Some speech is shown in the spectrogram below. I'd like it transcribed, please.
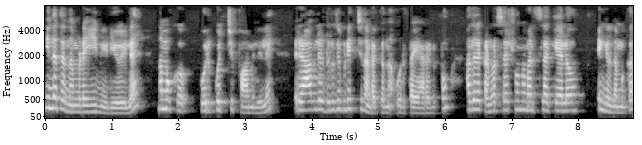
ഇന്നത്തെ നമ്മുടെ ഈ വീഡിയോയിൽ നമുക്ക് ഒരു കൊച്ചു ഫാമിലിയിലെ രാവിലെ ധൃതി പിടിച്ച് നടക്കുന്ന ഒരു തയ്യാറെടുപ്പും അതിലെ കൺവെർസേഷൻ ഒന്ന് മനസ്സിലാക്കിയാലോ? എങ്കിൽ നമുക്ക്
